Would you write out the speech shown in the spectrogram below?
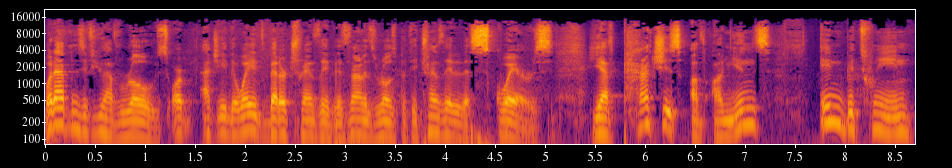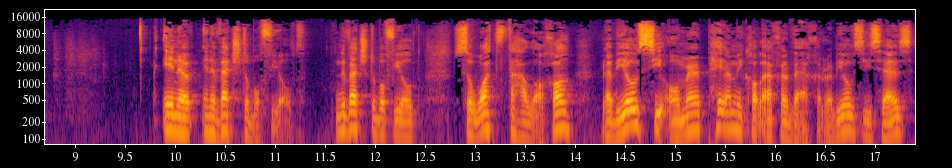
What happens if you have rows, or actually the way it's better translated is not as rows, but they translate it as squares. You have patches of onions in between in a in a vegetable field. In the vegetable field. So what's the halacha? Rabbi Yossi Omer mikol echad ve'echad. Rabbi Yossi says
